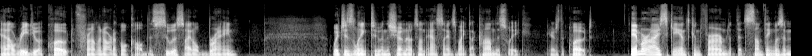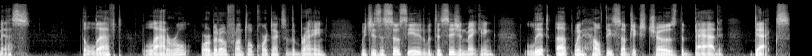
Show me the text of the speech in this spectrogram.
And I'll read you a quote from an article called The Suicidal Brain, which is linked to in the show notes on AskScienceMike.com this week. Here's the quote MRI scans confirmed that something was amiss. The left lateral orbitofrontal cortex of the brain, which is associated with decision making, lit up when healthy subjects chose the bad decks.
